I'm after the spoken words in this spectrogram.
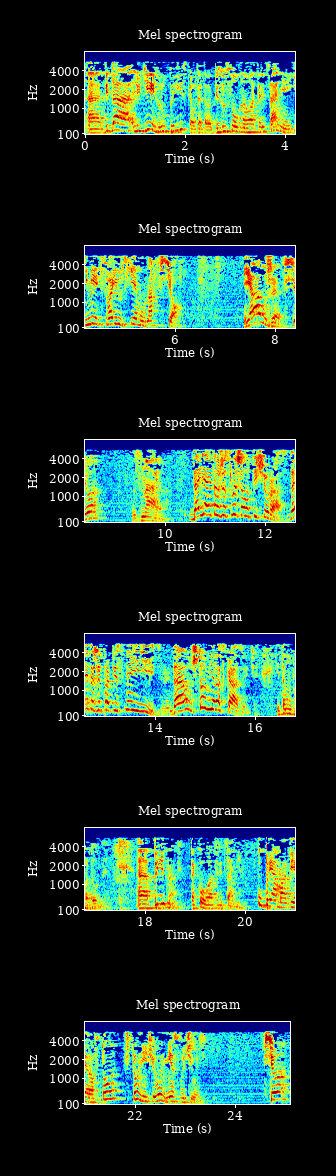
Э, беда людей, группы риска, вот этого безусловного отрицания, иметь свою схему на все. Я уже все знаю. Да я это уже слышал тысячу раз. Да это же прописные истины. Да что вы мне рассказываете? И тому подобное. Э, признак такого отрицания. Упрямая вера в то, что ничего не случилось. Все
